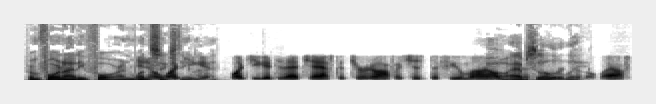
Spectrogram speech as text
from 494 and Oh. You know, once you 169. get once you get to that Chaska turnoff, it's just a few miles. Oh, and it's over absolutely. to the left.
